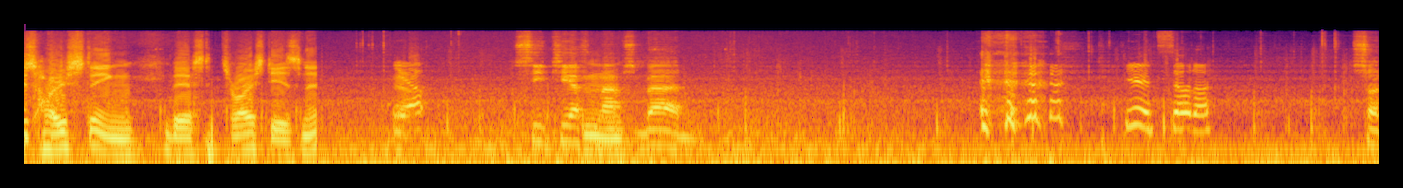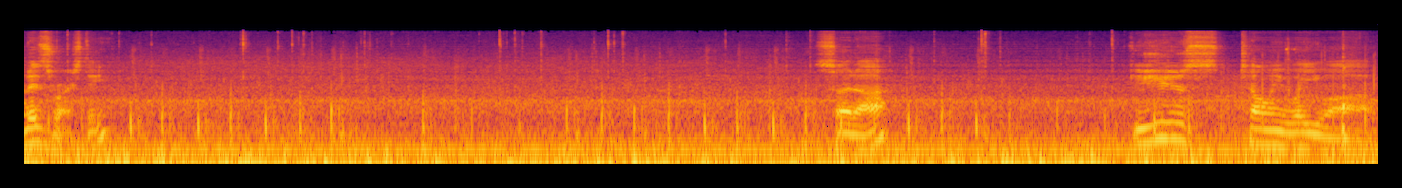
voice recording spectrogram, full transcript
Who's hosting this? It's Roasty, isn't it? Yep. CTF Hmm. map's bad. Here, it's soda. Soda is Rusty. Soda. Could you just tell me where you are?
